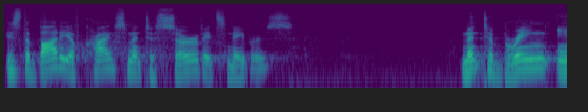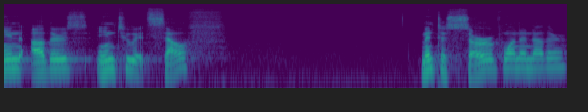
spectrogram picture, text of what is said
Is the body of Christ meant to serve its neighbors? Meant to bring in others into itself? Meant to serve one another?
